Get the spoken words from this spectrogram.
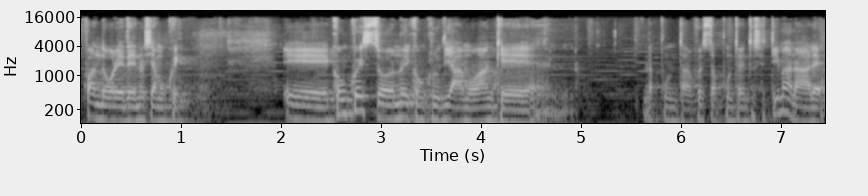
quando volete, noi siamo qui. E con questo noi concludiamo anche questo appuntamento settimanale.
